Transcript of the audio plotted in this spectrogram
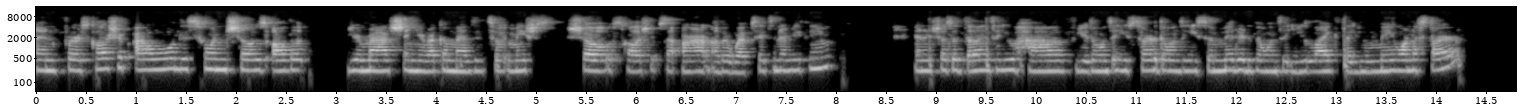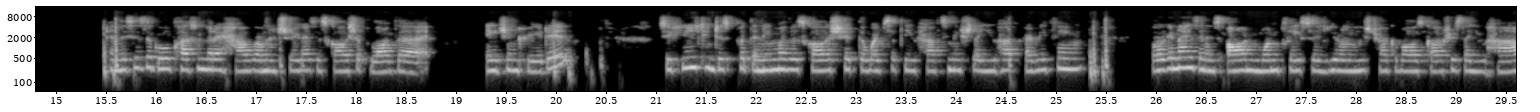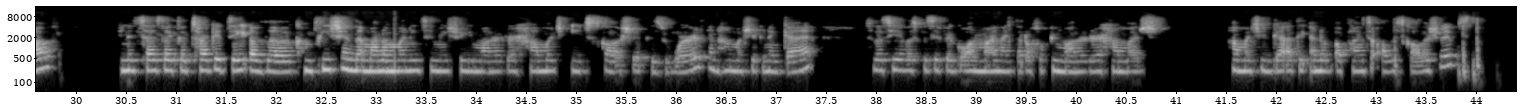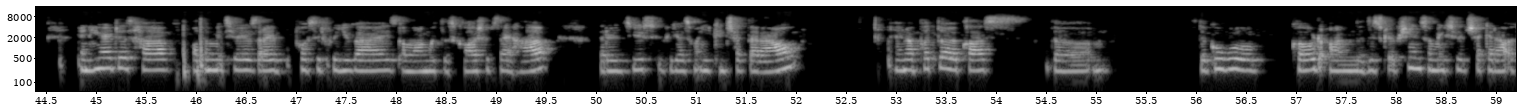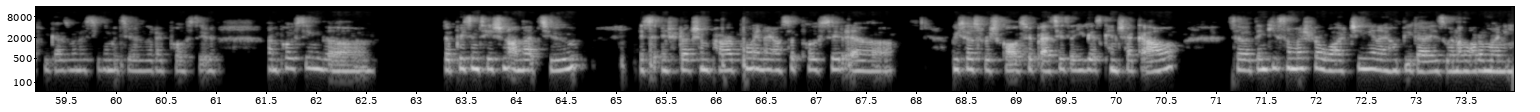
And for Scholarship Owl, this one shows all the your matched and your recommended, so it may sh- show scholarships that are on other websites and everything. And it shows the deadlines that you have, You're the ones that you started, the ones that you submitted, the ones that you like that you may want to start. And this is a Google Classroom that I have where I'm going to show you guys the scholarship log that Agent created. So here you can just put the name of the scholarship, the website that you have to make sure that you have everything organized and it's all in one place so you don't lose track of all the scholarships that you have. And it says like the target date of the completion, the amount of money to make sure you monitor how much each scholarship is worth and how much you're gonna get. So let's say you have a specific goal in mind, like that'll help you monitor how much how much you get at the end of applying to all the scholarships. And here I just have all the materials that I posted for you guys along with the scholarships I have that are due. So if you guys want, you can check that out. And I'll put the class the the Google code on the description, so make sure to check it out if you guys want to see the materials that I posted. I'm posting the the presentation on that too. It's an introduction PowerPoint, and I also posted a resource for scholarship essays that you guys can check out. So thank you so much for watching, and I hope you guys win a lot of money.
